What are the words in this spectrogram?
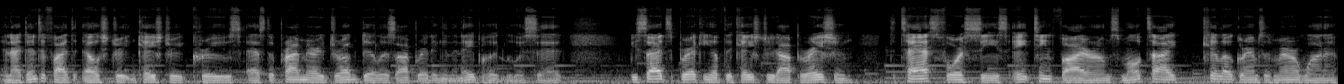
and identified the L Street and K Street crews as the primary drug dealers operating in the neighborhood, Lewis said. Besides breaking up the K Street operation, the task force seized 18 firearms, multi kilograms of marijuana,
